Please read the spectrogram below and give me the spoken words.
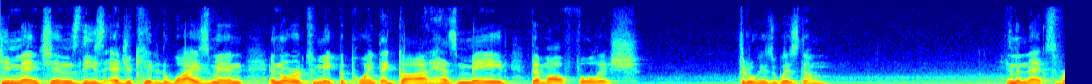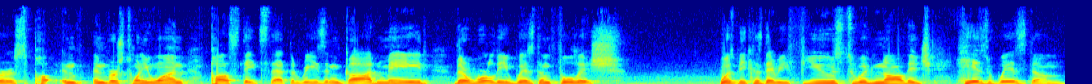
He mentions these educated wise men in order to make the point that God has made them all foolish through his wisdom. In the next verse, in, verse 21, Paul states that the reason God made their worldly wisdom foolish was because they refused to acknowledge his wisdom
